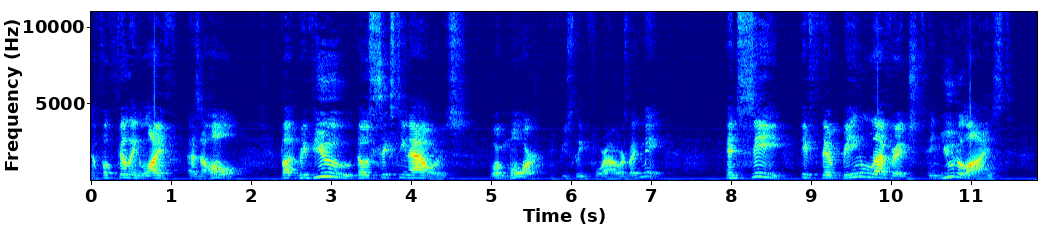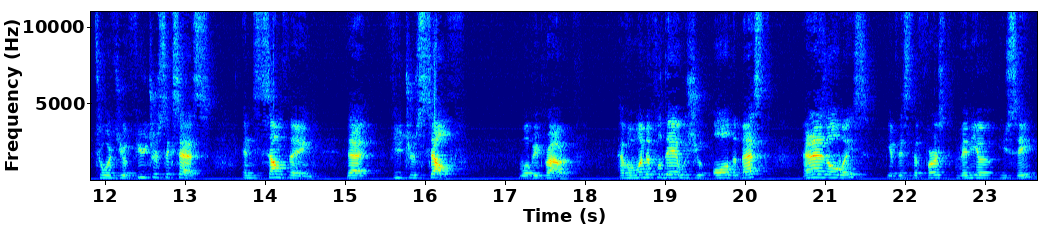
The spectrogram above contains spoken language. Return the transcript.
a fulfilling life as a whole. But review those 16 hours or more if you sleep four hours like me and see if they're being leveraged and utilized towards your future success and something that future self will be proud of. Have a wonderful day. I wish you all the best. And as always, if this is the first video you see,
